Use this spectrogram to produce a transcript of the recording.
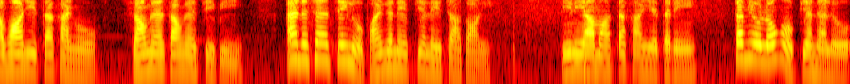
အဖွားကြီးတက်ခိုင်ကိုဇောင်းငန်းဇောင်းငန်းကြည့်ပြီး အန်တချက်ကျိတ်လို့ဘိုင်းကနေပြက်လဲကျသွားတယ်ဒီနေရာမှာတက်ခိုင်ရဲ့တရင်တစ်မျိုးလုံးကိုပြန့်နှံ့လို့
